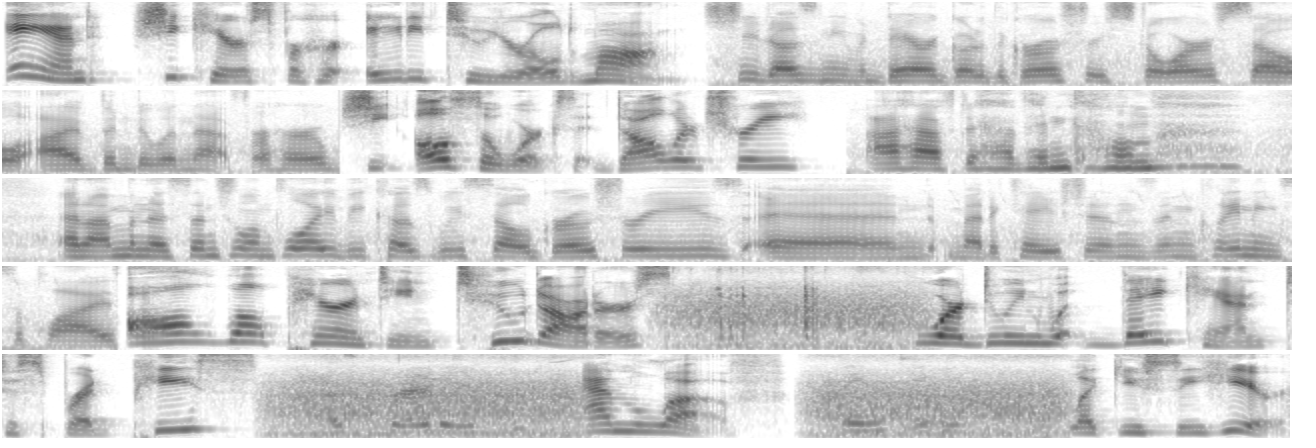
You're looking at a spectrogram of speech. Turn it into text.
and she cares for her 82 year old mom. She doesn't even dare go to the grocery store, so I've been doing that for her. She also works at Dollar Tree. I have to have income. and I'm an essential employee because we sell groceries and medications and cleaning supplies. All while parenting two daughters who are doing what they can to spread peace and love. Thank you. Like you see here.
